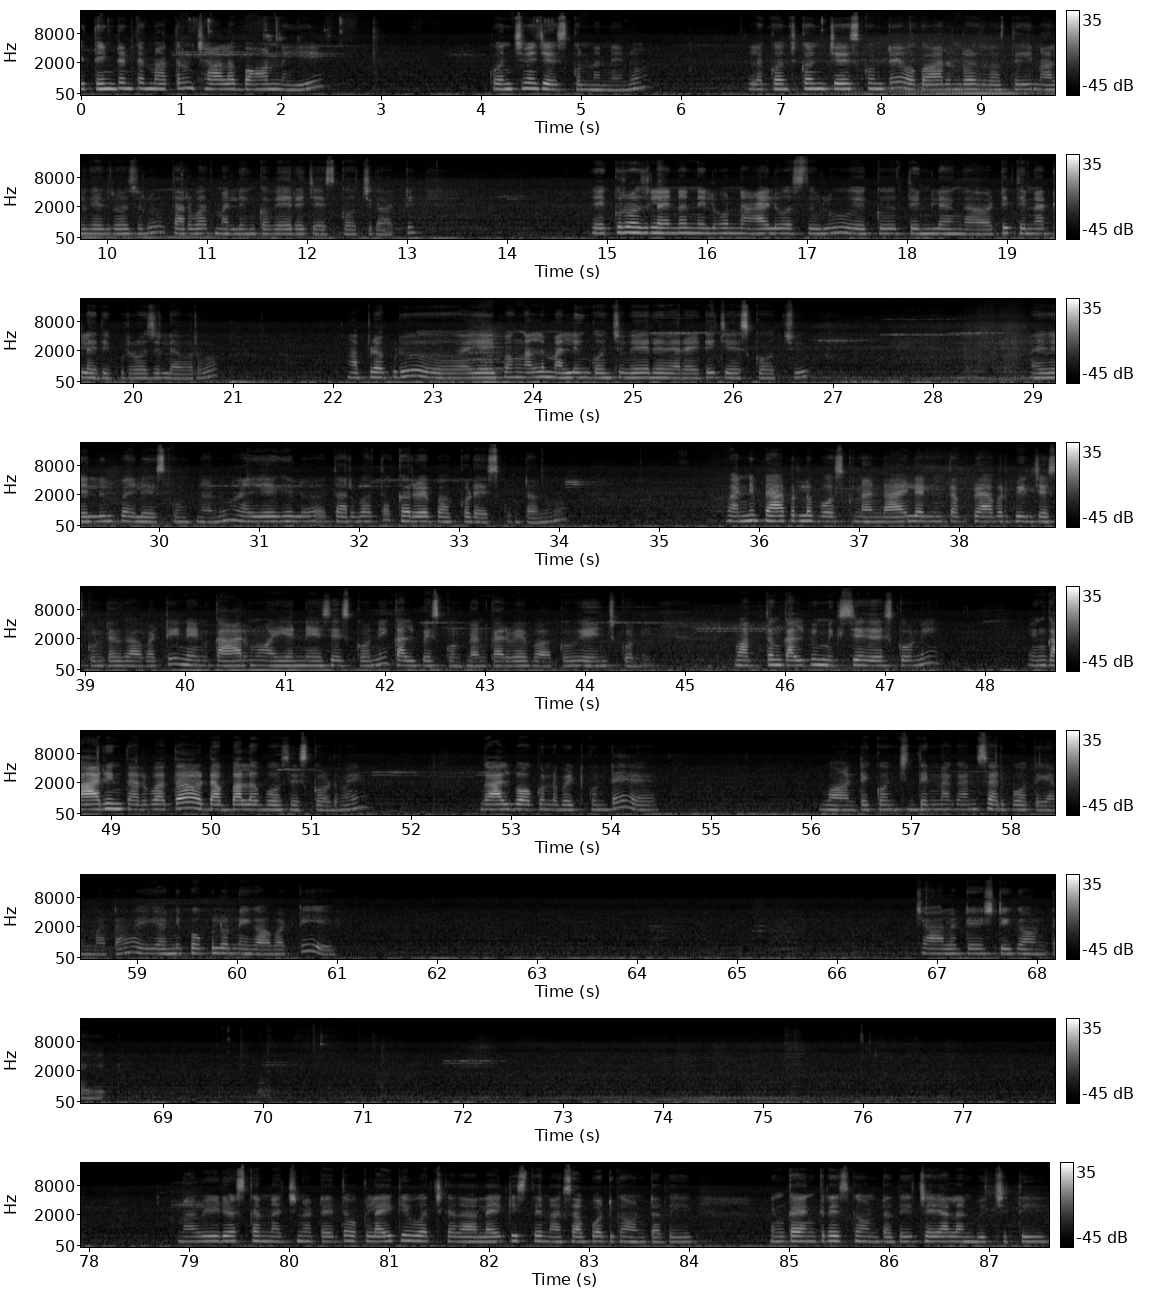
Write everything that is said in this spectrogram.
తింటుంటే మాత్రం చాలా బాగున్నాయి. కొంచెమే చేసుకున్నాను నేను. ఇలా కొంచెం కొంచెం చేసుకుంటే ఒక వారం రోజులు వస్తాయి నాలుగైదు రోజులు. తర్వాత మళ్ళీ ఇంకా వేరే చేసుకోవచ్చు కాబట్టి. ఎక్కువ రోజులైనా నిలువ ఉన్న ఆయిల్ వస్తువులు ఎక్కువ తినలేం కాబట్టి తినట్లేదు ఇప్పుడు రోజుల్లో ఎవరు. అప్పుడప్పుడు అవి అయిపోగానే మళ్ళీ ఇంకొంచెం వేరే వెరైటీ చేసుకోవచ్చు. అవి వెల్లుల్లిపాయలు వేసుకుంటున్నాను. అవి వేగిన తర్వాత కరివేపాకు కూడా వేసుకుంటాను. అన్నీ పేపర్లో పోసుకున్నాను. ఆయిల్ ఎంత పేపర్ పీల్ చేసుకుంటుంది కాబట్టి నేను కారం అవన్నీ వేసేసుకొని కలిపేసుకుంటున్నాను కరివేపాకు వేయించుకొని. మొత్తం కలిపి మిక్స్ చేసేసుకొని ఇంకా ఆరిన తర్వాత డబ్బాలో పోసేసుకోవడమే. గాలి పోకుండా పెట్టుకుంటే అంటే కొంచెం తిన్నా కానీ సరిపోతాయి అన్నమాట. ఇవన్నీ పప్పులు ఉన్నాయి కాబట్టి. చాలా టేస్టీగా ఉంటాయి. నా వీడియోస్ కానీ నచ్చినట్టయితే ఒక లైక్ ఇవ్వచ్చు కదా. లైక్ ఇస్తే నాకు సపోర్ట్గా ఉంటుంది. ఇంకా ఎంకరేజ్గా ఉంటుంది చేయాలనిపించింది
